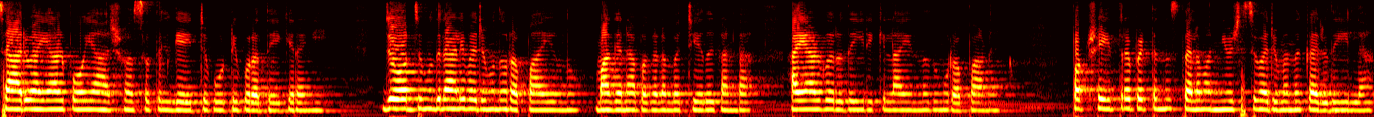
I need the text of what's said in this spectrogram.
ചാരു അയാൾ പോയ ആശ്വാസത്തിൽ ഗേറ്റ് പൂട്ടി പുറത്തേക്കിറങ്ങി ജോർജ് മുതലാളി വരുമെന്ന് ഉറപ്പായിരുന്നു. മകൻ അപകടം പറ്റിയത് കണ്ട അയാൾ വെറുതെ ഇരിക്കില്ല എന്നതും ഉറപ്പാണ്. പക്ഷേ ഇത്ര പെട്ടെന്ന് സ്ഥലം അന്വേഷിച്ച് വരുമെന്ന് കരുതിയില്ല.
